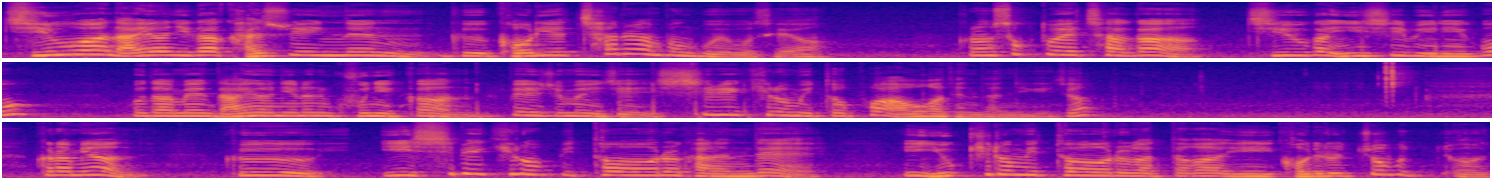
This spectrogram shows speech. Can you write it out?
지우와 나연이가 갈 수 있는 그 거리의 차를 한번 구해 보세요. 그럼 속도의 차가 지우가 21이고 그 다음에 나연이는 9니까 빼주면 이제 12km per hour가 된다는 얘기죠. 그러면 그 이 12km를 가는데 이 6km를 갖다가 이 거리를 좁, 어,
